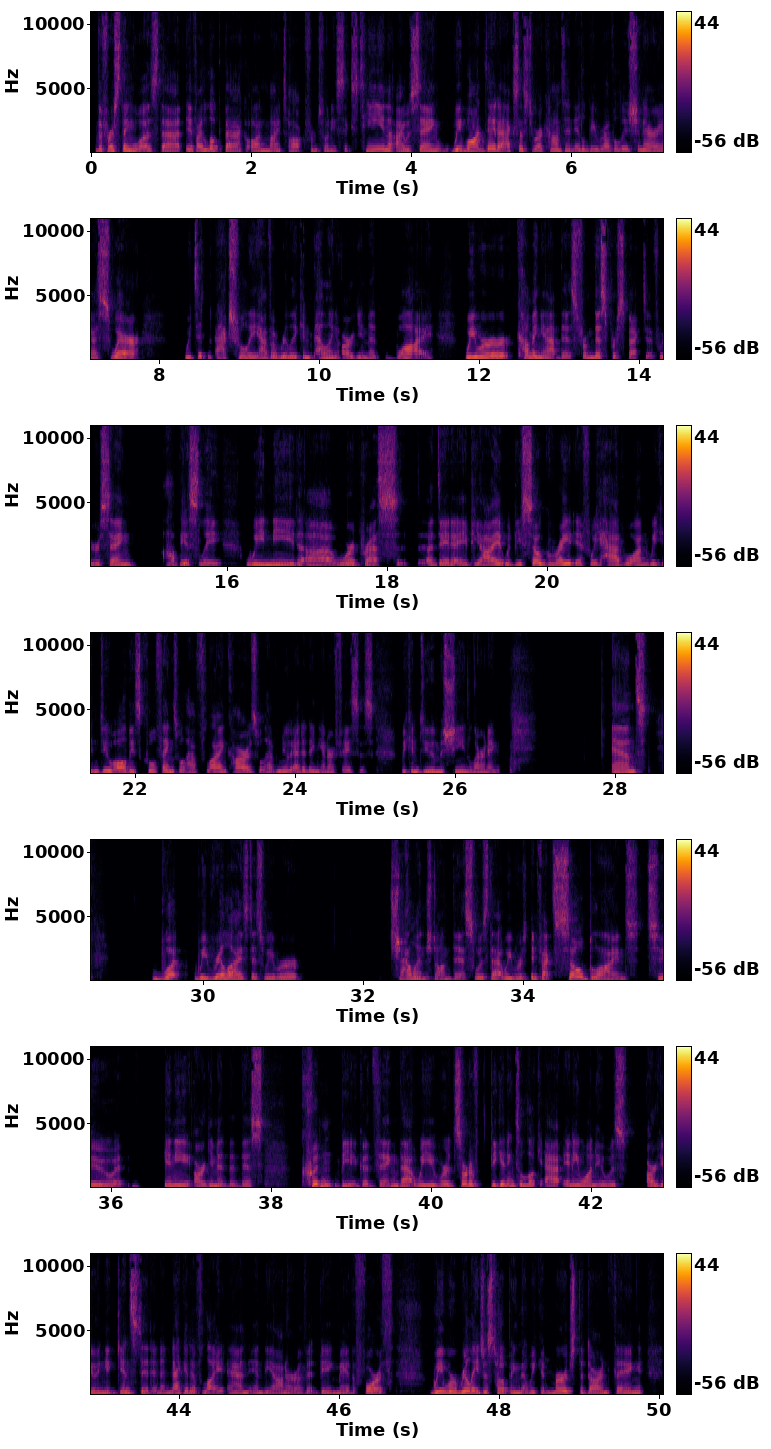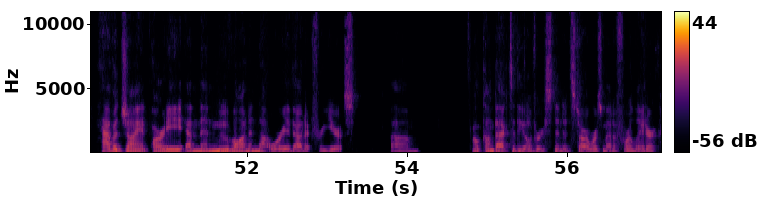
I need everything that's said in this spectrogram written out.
The first thing was that if I look back on my talk from 2016, I was saying, we want data access to our content. It'll be revolutionary, I swear. We didn't actually have a really compelling argument why. We were coming at this from this perspective. We were saying, obviously, we need a WordPress a data API. It would be so great if we had one. We can do all these cool things. We'll have flying cars. We'll have new editing interfaces. We can do machine learning. And what we realized as we were challenged on this was that we were, in fact, so blind to any argument that this couldn't be a good thing that we were sort of beginning to look at anyone who was arguing against it in a negative light and in the honor of it being May the 4th. We were really just hoping that we could merge the darn thing, have a giant party, and then move on and not worry about it for years. Um, I'll come back to the overextended Star Wars metaphor later.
